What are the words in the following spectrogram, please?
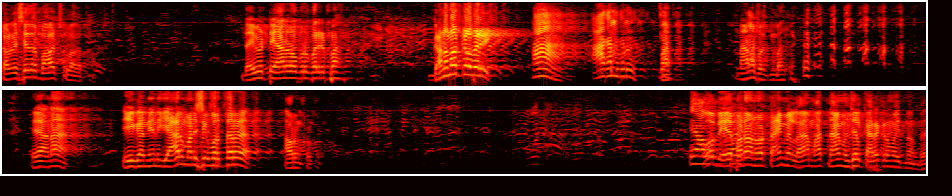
ಕಳಿಸಿದ್ರೆ ಭಾಳ ಚಲೋ ಆಗತ್ತ. ದಯವಿಟ್ಟು ಯಾರೋ ಒಬ್ರು ಬರ್ರಿಪ್ಪ. ಗಣಮಕ್ಕಳು ಬರ್ರಿ. ಹಾ ಆಗಲ್ಲ ಬಿಡು ಬಾ. ನಾನು ಬರ್ತೀನಿ ಬಾ. ಏ ಅಣ್ಣ ಈಗ ನಿನಗೆ ಯಾರು ಮನಸ್ಸಿಗೆ ಬರ್ತಾರ ಅವ್ರನ್ನ ಕರ್ಕೊ. ಹೋಗ್ಬೇ ಬಡ ನೋಡಿ ಟೈಮ್ ಇಲ್ಲ ಮತ್ತೆ ನಾಳೆ ಮುಂಜಾನೆ ಕಾರ್ಯಕ್ರಮ ಐತಿ ನಂದು.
